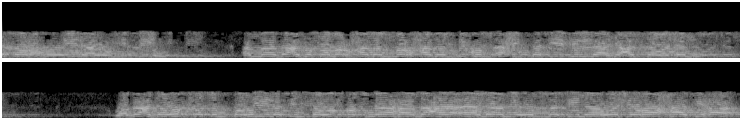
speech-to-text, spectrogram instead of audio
أثره إلى يوم الدين. أما بعد فمرحبا مرحبا بكم أحبتي في الله عز وجل. وبعد وقفة طويلة توقفناها مع آلام أمتنا وجراحاتها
